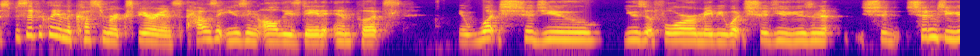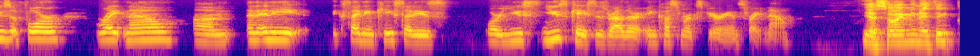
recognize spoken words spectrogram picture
specifically in the customer experience, how is it using all these data inputs? You know, what should you use it for? Maybe what should you use it? Should shouldn't you use it for right now? Um, and any exciting case studies or use use cases rather in customer experience right now? Yeah, so I mean, I think,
